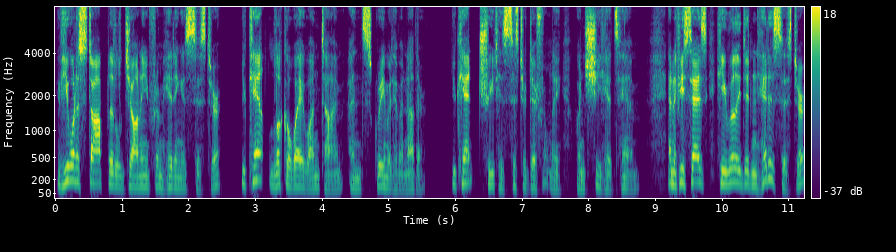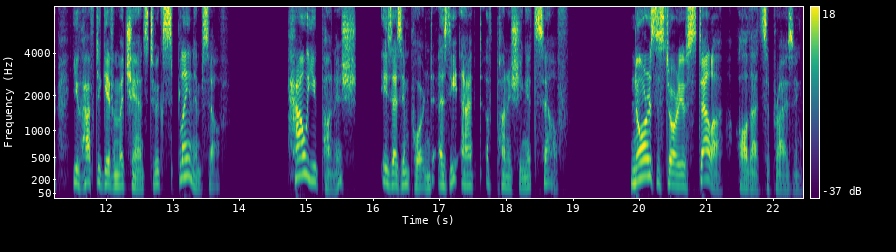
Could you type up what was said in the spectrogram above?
If you want to stop little Johnny from hitting his sister, you can't look away one time and scream at him another. You can't treat his sister differently when she hits him. And if he says he really didn't hit his sister, you have to give him a chance to explain himself. How you punish is as important as the act of punishing itself. Nor is the story of Stella all that surprising.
